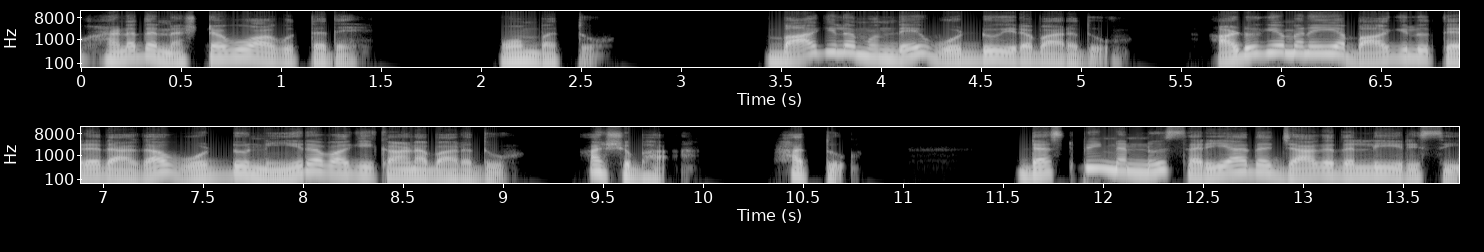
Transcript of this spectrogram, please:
ಹಣದ ನಷ್ಟವೂ ಆಗುತ್ತದೆ. ಒಂಬತ್ತು. ಬಾಗಿಲ ಮುಂದೆ ಒಡ್ಡು ಇರಬಾರದು. ಅಡುಗೆ ಮನೆಯ ಬಾಗಿಲು ತೆರೆದಾಗ ಒಡ್ಡು ನೇರವಾಗಿ ಕಾಣಬಾರದು. ಅಶುಭ. ಹತ್ತು. ಡಸ್ಟ್ಬಿನ್ ಅನ್ನು ಸರಿಯಾದ ಜಾಗದಲ್ಲಿ ಇರಿಸಿ.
